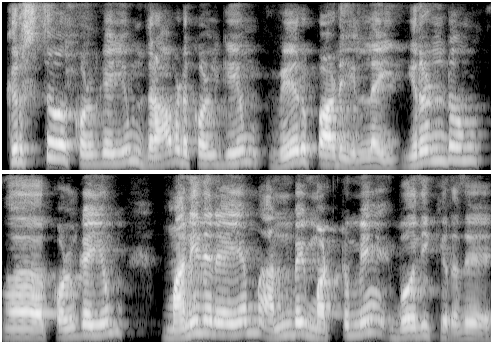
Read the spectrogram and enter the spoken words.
கிறிஸ்துவ கொள்கையும் திராவிட கொள்கையும் வேறுபாடு இல்லை. இரண்டும் கொள்கையும் மனிதநேயம் அன்பை மட்டுமே போதிக்கிறது.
